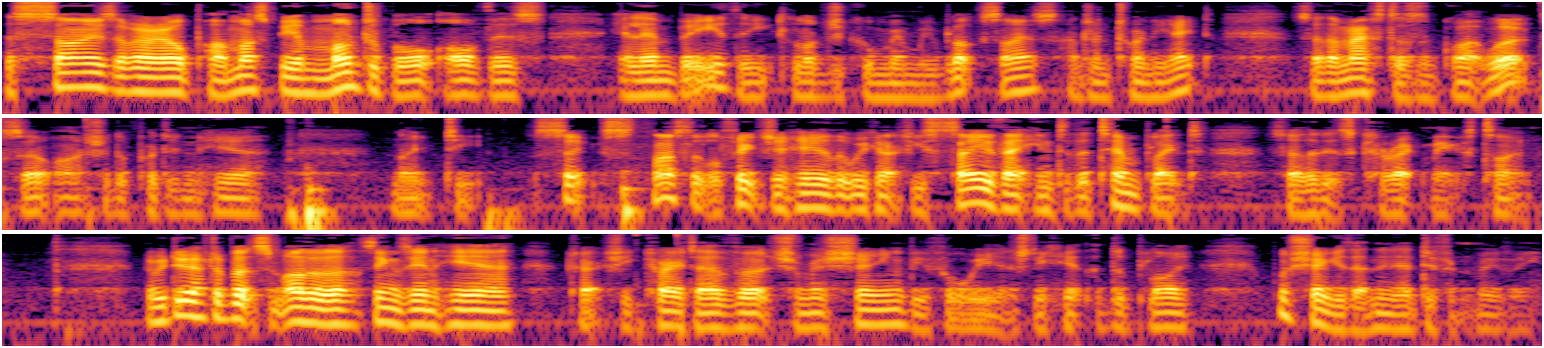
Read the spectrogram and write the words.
the size of our LPAR must be a multiple of this LMB, the logical memory block size, 128. So the math doesn't quite work, so I should have put in here 96. Nice little feature here that we can actually save that into the template so that it's correct next time. Now we do have to put some other things in here to actually create our virtual machine before we actually hit the deploy. We'll show you that in a different movie.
